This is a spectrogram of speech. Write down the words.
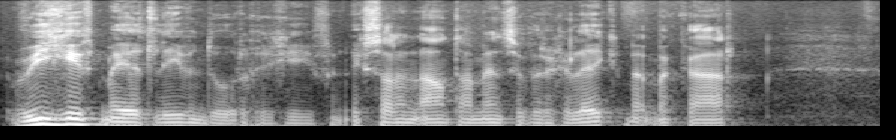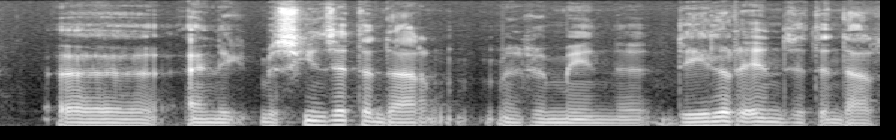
Wie heeft mij het leven doorgegeven? Ik zal een aantal mensen vergelijken met elkaar. Eh, en ik, misschien zitten daar een gemene deler in, zitten daar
